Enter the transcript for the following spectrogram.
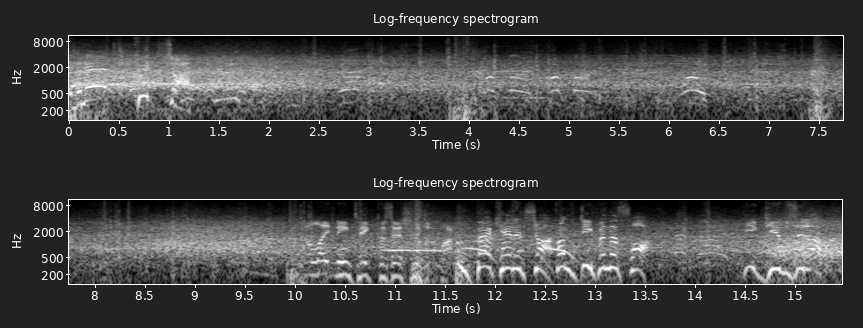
The net! Quick shot! Offside! Offside! No! No The Lightning take possession of the puck. Backhanded shot from deep in the slot. He gives it up.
